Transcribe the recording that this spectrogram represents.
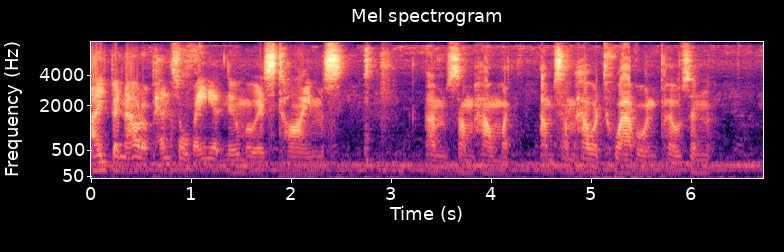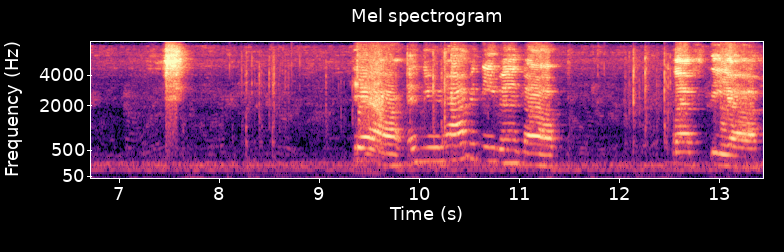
I've been out of Pennsylvania numerous times. I'm somehow I'm somehow a traveling person. yeah, and you haven't even uh, left the, uh,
